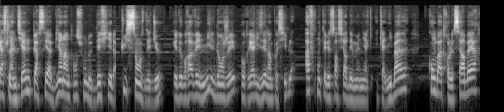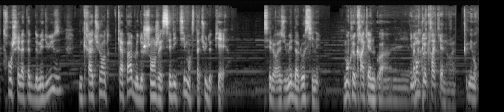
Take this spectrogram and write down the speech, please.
Qu'à cela ne tienne, Persée a bien l'intention de défier la puissance des dieux et de braver mille dangers pour réaliser l'impossible, affronter les sorcières démoniaques et cannibales, combattre le cerbère, trancher la tête de Méduse, une créature capable de changer ses victimes en statues de pierre. C'est le résumé d'Allociné. Il manque le kraken, quoi. Il manque le Kraken. ouais. Mais bon,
